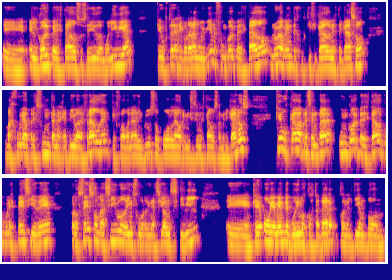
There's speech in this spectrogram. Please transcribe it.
eh, el golpe de Estado sucedido en Bolivia, que ustedes recordarán muy bien, fue un golpe de Estado, nuevamente justificado en este caso, bajo una presunta narrativa de fraude, que fue avalada incluso por la Organización de Estados Americanos, que buscaba presentar un golpe de Estado como una especie de proceso masivo de insubordinación civil, eh, que obviamente pudimos constatar con el tiempo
